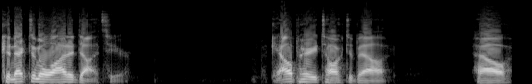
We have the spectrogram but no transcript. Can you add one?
connecting a lot of dots here. Calipari talked about how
